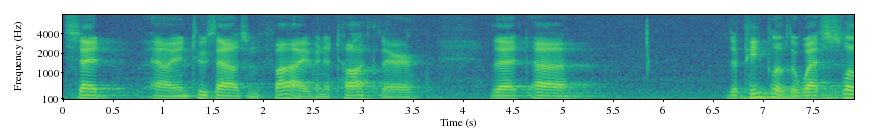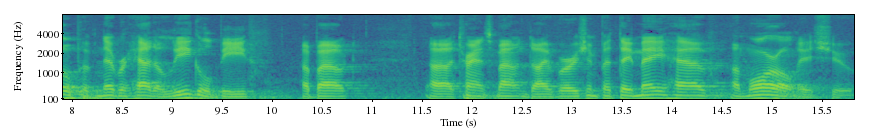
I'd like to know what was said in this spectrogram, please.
said uh, in 2005 in a talk there that uh, the people of the West Slope have never had a legal beef about uh, Trans Mountain diversion, but they may have a moral issue.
